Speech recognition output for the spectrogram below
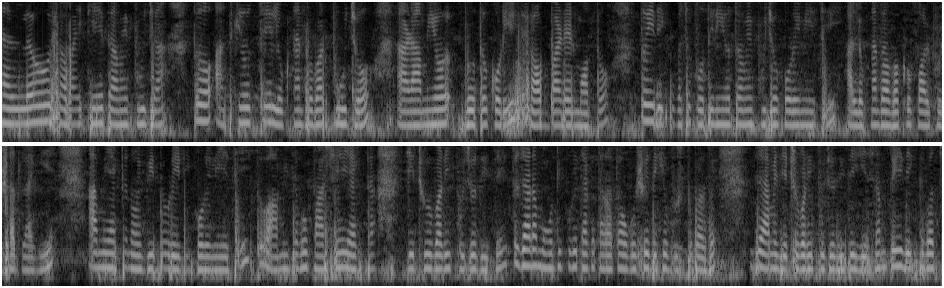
হ্যালো সবাইকে, তো আমি পূজা। তো আজকে হচ্ছে লোকনাথ বাবার পুজো, আর আমিও ব্রত করি সববারের মতো। তো এই দেখতে পাচ্ছ, প্রতিনিয়ত আমি পুজো করে নিয়েছি, আর লোকনাথ বাবাকেও ফল প্রসাদ লাগিয়ে আমি একটা নৈবেদ্য রেডি করে নিয়েছি। তো আমি যাব পাশেই একটা জেঠুর বাড়ি পুজো দিতে। তো যারা মহদিপুরে থাকে, তারা তো অবশ্যই দেখে বুঝতে পারবে যে আমি জেঠুর বাড়ি পুজো দিতে গিয়েছিলাম। তো এই দেখতে পাচ্ছ,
